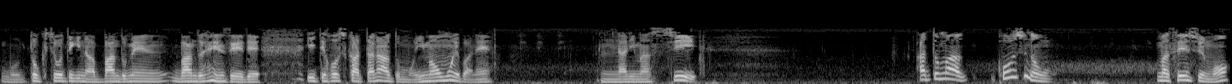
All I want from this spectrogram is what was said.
もう特徴的なバンド面、バンド編成で行ってほしかったなとも今思えばね。なりますし、あとまあ、今週の、まあ先週も、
